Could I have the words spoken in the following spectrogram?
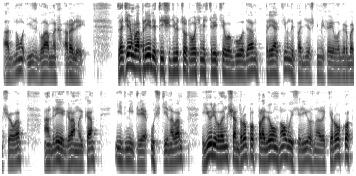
одну из главных ролей. Затем в апреле 1983 года при активной поддержке Михаила Горбачева, Андрея Громыка и Дмитрия Устинова Юрий Владимирович Андропов провел новую серьезную рокировку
